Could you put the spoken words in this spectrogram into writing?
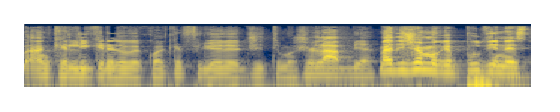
anche lì credo che qualche figlio legittimo ce l'abbia. Ma diciamo che Putin è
